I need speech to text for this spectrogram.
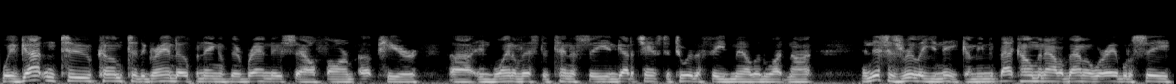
we've gotten to come to the grand opening of their brand new sow farm up here uh, in Buena Vista, Tennessee, and got a chance to tour the feed mill and whatnot. And this is really unique. I mean, back home in Alabama, we're able to see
